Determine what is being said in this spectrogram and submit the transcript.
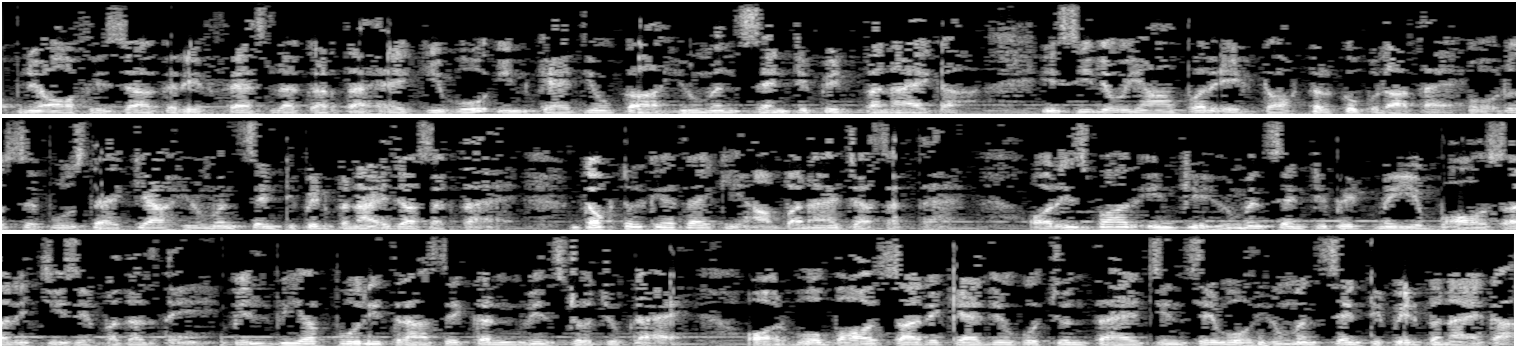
अपने ऑफ़िस जाकर एक फैसला करता है कि वो इन कैदियों का ह्यूमन सेंटिपिड बनाएगा। इसीलिए वो यहाँ पर एक डॉक्टर को बुलाता है और उससे पूछता है, क्या ह्यूमन सेंटिपिड बनाया जा सकता है? डॉक्टर कहता है कि हाँ बनाया जा सकता है। और इस बार इनके ह्यूमन सेंटिपिड में ये बहुत सारी चीज़ें बदलते हैं। बिल भी अब पूरी तरह से कन्विंस्ड हो चुका है और वो बहुत सारे कैदियों को चुनता है जिनसे वो ह्यूमन सेंटिपिड बनाएगा।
